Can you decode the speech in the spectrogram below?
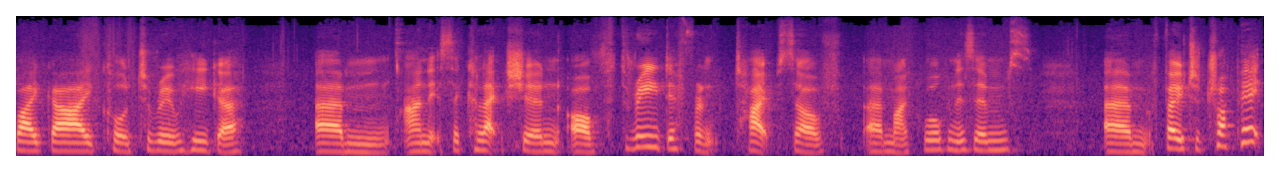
by a guy called Teruo Higa, um, and it's a collection of three different types of uh, microorganisms. Um, phototropic,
